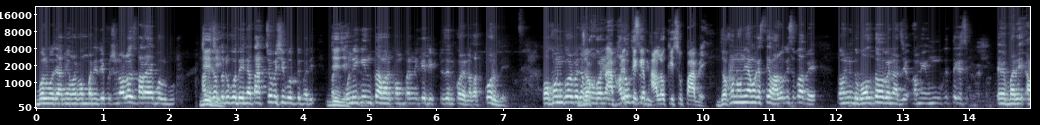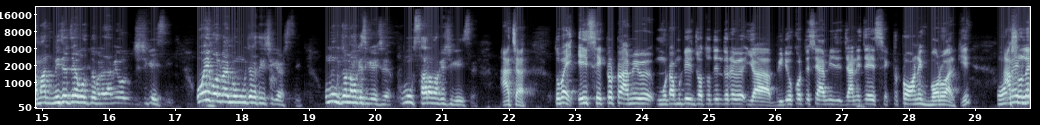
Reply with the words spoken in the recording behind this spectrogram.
বলব যে আমি আমার কোম্পানির রেপুটেশন অলওয়েজ বাড়ায় বলব। আমি যতটুকু দেই না তার চেয়েও বেশি বলতে পারি। উনি কিন্তু আমার কোম্পানিকে রিপ্রেজেন্ট করে না বাট করবে। কখন করবে যখন আপনার থেকে ভালো কিছু পাবে। যখন উনি আমার কাছ থেকে ভালো কিছু পাবে তখন কিন্তু বলতে হবে না যে আমি অমুকের থেকে মানে আমার নিজের যে বলতে হবে না যে আমি ওর শিখেছি। ওই বলবে আমি অমুক জায়গা থেকে শিখে আসছি। অমুক জন আমাকে শিখিয়েছে অমুক স্যার আমাকে শিখিয়েছে আচ্ছা তো ভাই এই সেক্টরটা আমি মোটামুটি যতদিন ধরে ইয়া ভিডিও করতেছি আমি জানি যে এই সেক্টরটা অনেক বড় আর কি। আসলে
